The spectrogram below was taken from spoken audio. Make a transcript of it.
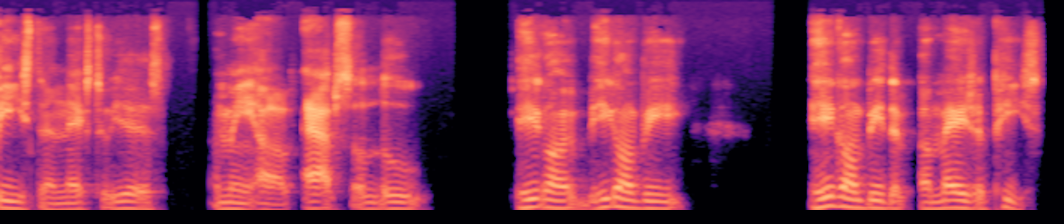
beast in the next two years. I mean, absolute. He's gonna he gonna be he gonna be the, a major piece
